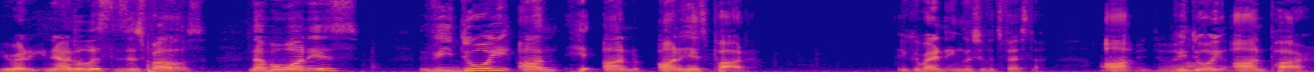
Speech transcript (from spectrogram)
You ready? Now the list is as follows. Number one is vidui on on on his pod. You can write in English if it's faster. On, vidui vidui on on par.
